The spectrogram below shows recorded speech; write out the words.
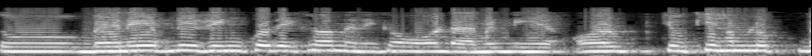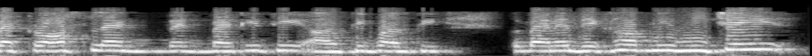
तो मैंने अपनी रिंग को देखा, मैंने कहा, और डायमंड नहीं है। और क्योंकि हम लोग, मैं क्रॉस लेग बैठी थी आलती पालती तो मैंने देखा अपनी नीचे ही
